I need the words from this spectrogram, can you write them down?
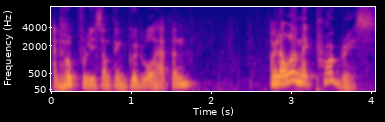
And hopefully something good will happen. I mean, I want to make progress.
